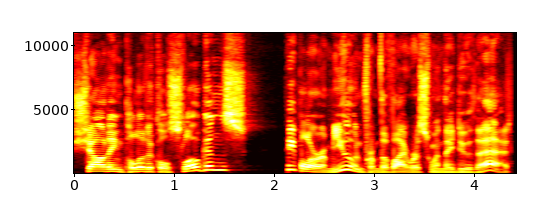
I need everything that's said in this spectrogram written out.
shouting political slogans? People are immune from the virus when they do that.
